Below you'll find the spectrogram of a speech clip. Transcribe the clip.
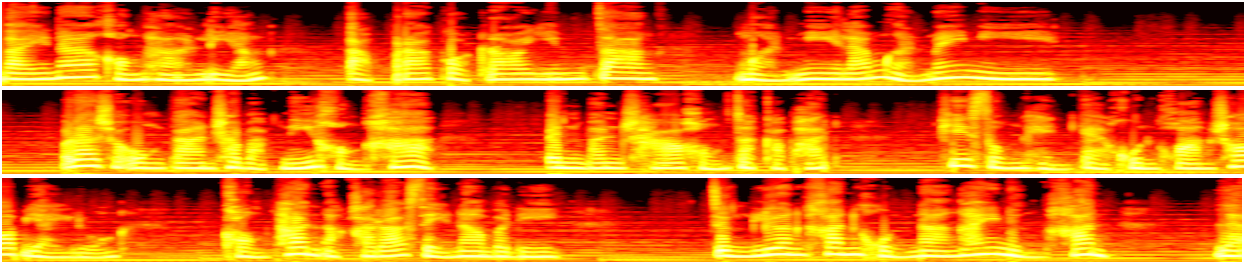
ใบหน้าของหาเหลียงกลับปรากฏรอยยิ้มจาง เหมือนมีและเหมือนไม่มี ราชองค์การฉบับนี้ของข้าเป็นบัญชาของจักรพรรดิที่ทรงเห็นแก่คุณความชอบใหญ่หลวง ของท่านอัครเสนาบดี จึงเลื่อนขั้นขุนนางให้หนึ่งขั้น และ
